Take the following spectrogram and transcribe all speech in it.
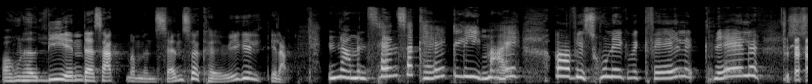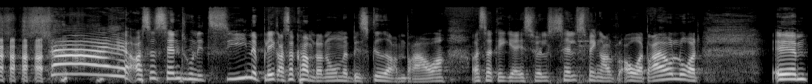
og hun havde lige inden da sagt, når men Sansa kan jo ikke, eller, Nå, men Sansa kan ikke lide mig, og hvis hun ikke vil kvæle, knæle, så... Og så sendte hun et sigende blik, og så kom der nogen med beskeder om drager, og så gik jeg i selv- selvsving over dragelort. Øhm,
